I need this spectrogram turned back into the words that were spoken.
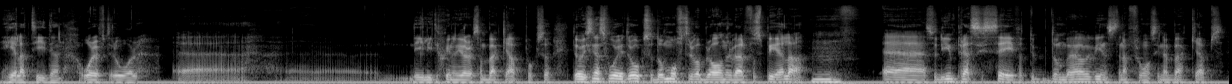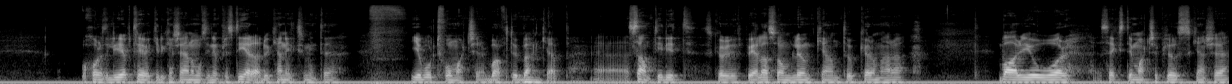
hela tiden, år efter år. Eh, det är lite skillnad att göra det som backup också. Det har ju sina svårigheter också, då måste du vara bra när du väl får spela. Eh, så det är ju en press i sig, för att de behöver vinsterna från sina backups. Och har du inte lirat på tre veckor, du kanske ändå måste in och prestera. Du kan liksom inte ge bort två matcher bara för att du är backup. Eh, samtidigt ska du spela som Lunkan, Tucka de här varje år, 60 matcher plus kanske.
